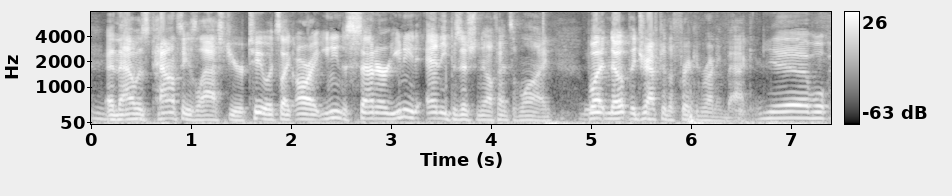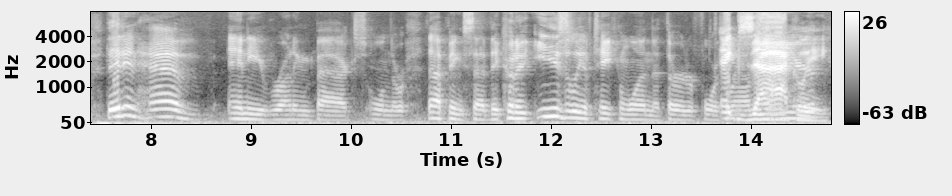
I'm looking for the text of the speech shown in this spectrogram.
and that was Pouncey's last year too. It's like, all right, you need a center, you need any position in the offensive line, but nope, they drafted the freaking running back. Yeah, well, they didn't have any running backs on the. That being said, they could have easily have taken one in the third or fourth. Exactly.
